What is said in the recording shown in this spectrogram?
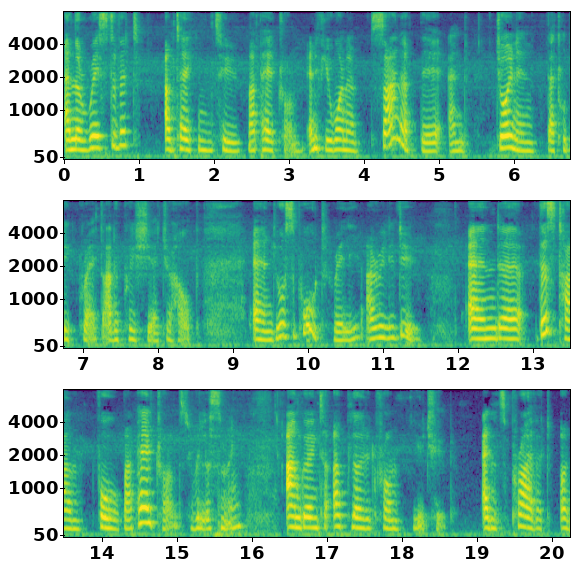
And the rest of it, I'm taking to my Patreon. And if you want to sign up there and join in, that will be great. I'd appreciate your help and your support, really. I really do. And uh, this time for my patrons who are listening, I'm going to upload it from YouTube and it's private on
